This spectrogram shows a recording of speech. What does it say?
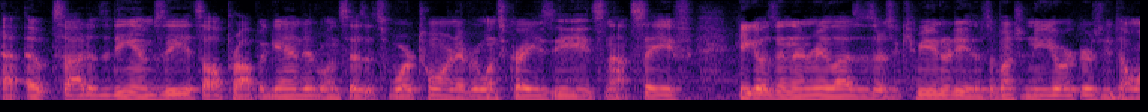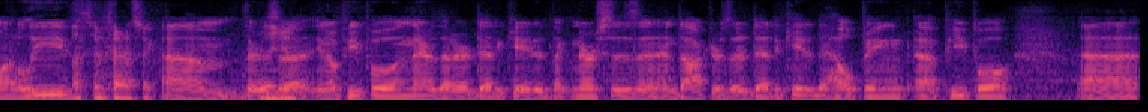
Uh, outside of the DMZ, it's all propaganda. Everyone says it's war torn. Everyone's crazy. It's not safe. He goes in and realizes there's a community. There's a bunch of New Yorkers who don't want to leave. That's fantastic. Um, there's Really uh, you know people in there that are dedicated, like nurses and, and doctors that are dedicated to helping uh, people. Uh,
